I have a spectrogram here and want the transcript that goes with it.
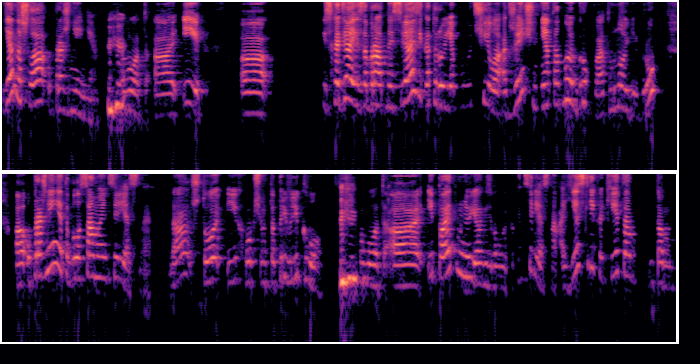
я нашла упражнение, mm-hmm. вот, а, и исходя из обратной связи, которую я получила от женщин, не от одной группы, а от многих групп, а, упражнение это было самое интересное, да, что их, в общем-то, привлекло. Вот, а, и поэтому я увидела, ой, как интересно, а есть ли какие-то там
